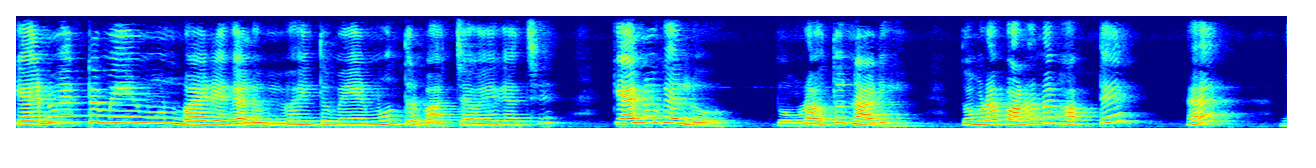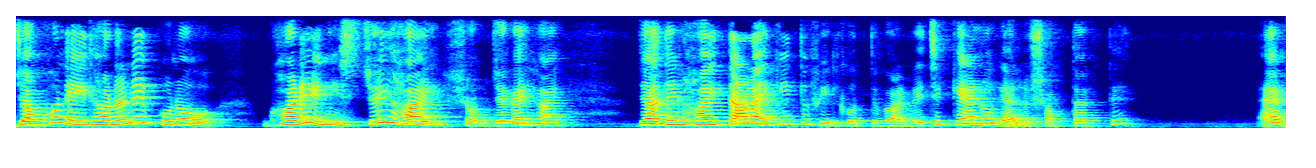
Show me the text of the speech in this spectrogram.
কেন একটা মেয়ের মন বাইরে গেল? বিবাহিত মেয়ের মন তার বাচ্চা হয়ে গেছে। কেন গেল? তোমরাও তো নারী। তোমরা পারো না ভাবতে? হ্যাঁ? যখন এই ধরনের কোনো ঘরে নিশ্চয়ই হয়, সব জায়গায় হয়, যাদের হয় তারাই কিন্তু ফিল করতে পারবে যে কেন গেল সব থাকতে। এক,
